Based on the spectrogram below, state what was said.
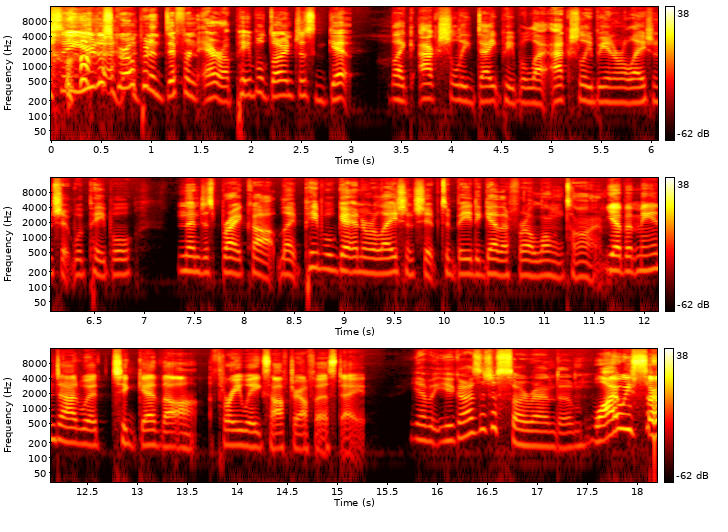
So you just grew up in a different era. People don't just get like actually date people, like actually be in a relationship with people and then just break up. Like people get in a relationship to be together for a long time. Yeah, but me and Dad were together three weeks after our first date. Yeah, but you guys are just so random. Why are we so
